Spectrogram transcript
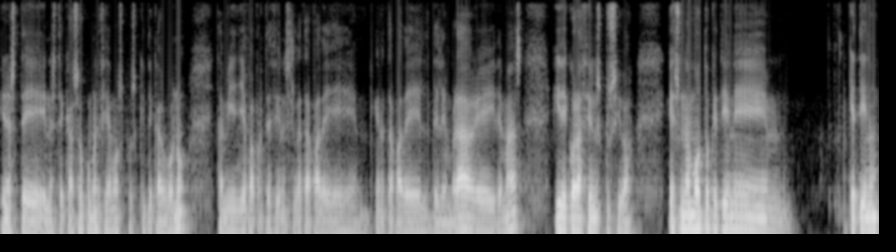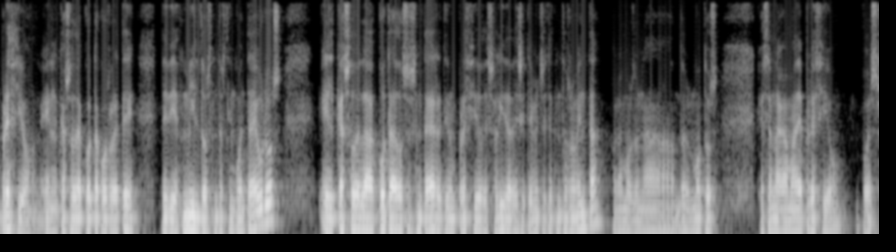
En este, en este caso, como decíamos, pues kit de carbono. También lleva protecciones en la tapa, de, en la tapa del, del embrague y demás. Y decoración exclusiva. Es una moto que tiene que tiene un precio, en el caso de la Cota 4RT, de 10.250 euros el caso de la Cota 260R tiene un precio de salida de 7.790. Hablamos de una de motos que está en una gama de precio pues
